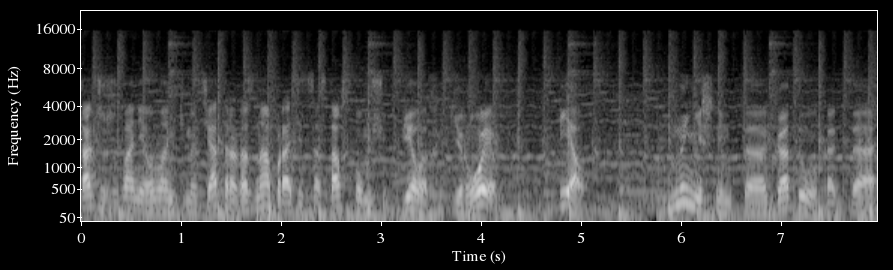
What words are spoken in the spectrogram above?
также желание онлайн-кинотеатра разнообразить состав с помощью белых героев, белых, в нынешнем-то году, когда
